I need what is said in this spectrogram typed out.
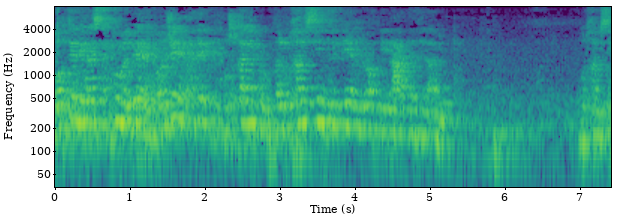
وقت اللي رئيس الحكومه البارح ما جاي عليك مش قال لكم 50% من الوقت يتعدى في الامن وال50%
